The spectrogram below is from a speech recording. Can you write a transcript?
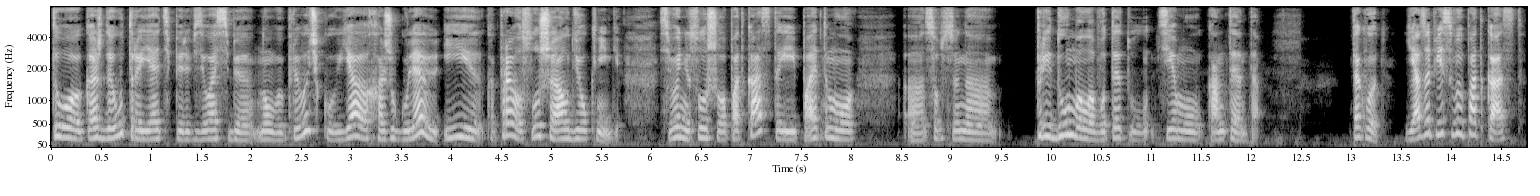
то каждое утро я теперь взяла себе новую привычку. Я хожу, гуляю и, как правило, слушаю аудиокниги. Сегодня слушала подкасты, и поэтому, э, собственно, придумала вот эту тему контента. Так вот, я записываю подкаст.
